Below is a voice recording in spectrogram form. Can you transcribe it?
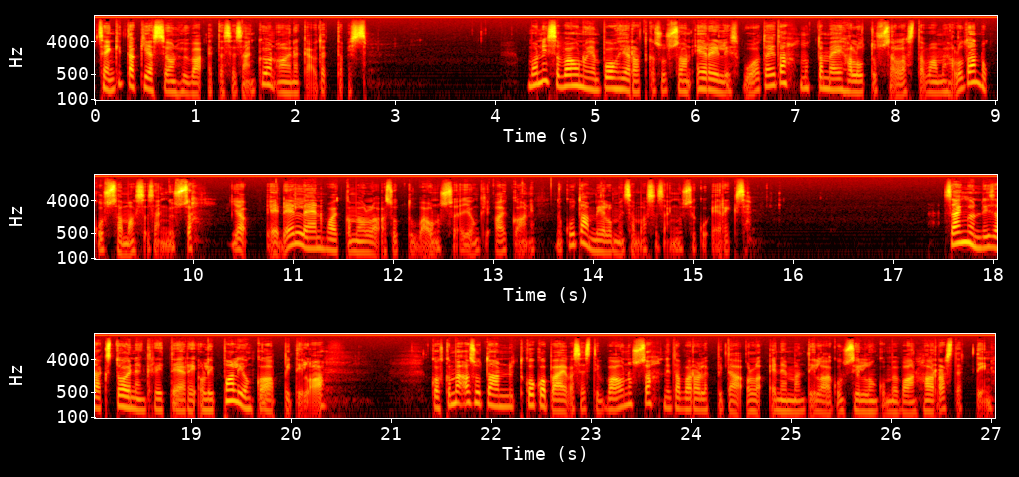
Senkin takia se on hyvä, että se sänky on aina käytettävissä. Monissa vaunujen pohjaratkaisussa on erillisvuoteita, mutta me ei haluttu sellaista, vaan me halutaan nukkua samassa sängyssä. Ja edelleen, vaikka me ollaan asuttu vaunussa jo jonkin aikaa, niin nukutaan mieluummin samassa sängyssä kuin erikseen. Sängyn lisäksi toinen kriteeri oli paljon kaappitilaa. Koska me asutaan nyt kokopäiväisesti vaunussa, niin tavaroille pitää olla enemmän tilaa kuin silloin, kun me vaan harrastettiin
